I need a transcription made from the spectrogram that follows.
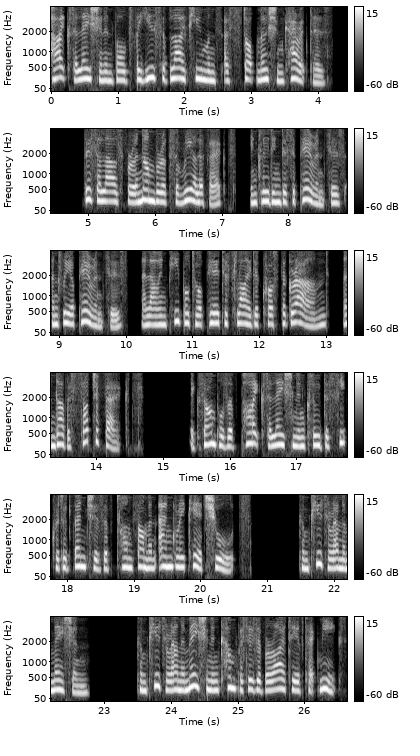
Pixelation involves the use of live humans as stop-motion characters. This allows for a number of surreal effects, including disappearances and reappearances, allowing people to appear to slide across the ground, and other such effects. Examples of pixelation include The Secret Adventures of Tom Thumb and Angry Kid shorts. Computer animation Computer animation encompasses a variety of techniques,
